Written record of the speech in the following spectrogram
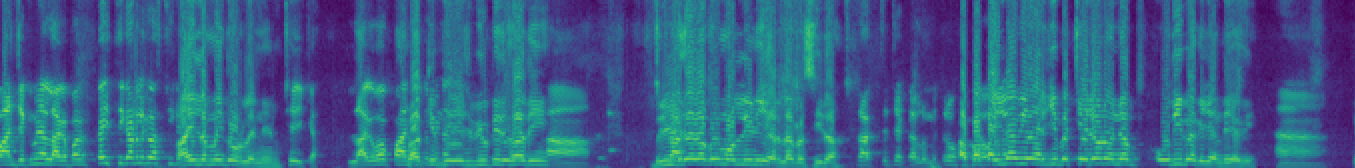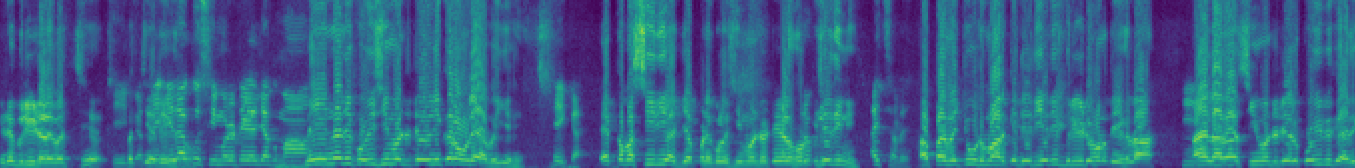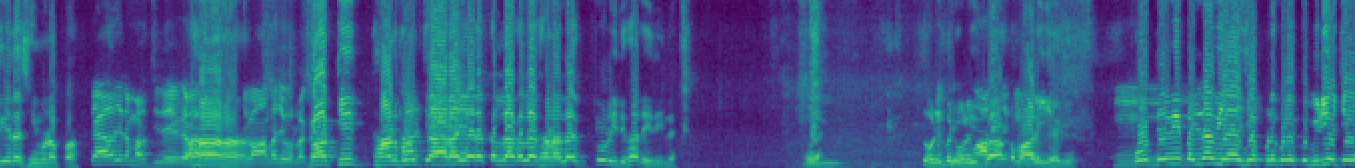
5 ਕਿ ਮਹੀਨੇ ਲਗਭਗ ਕਈ ਇੱਥੇ ਕੱਢ ਲਗਾ ਠੀਕ ਹੈ? ਆਈ ਲੰਮੀ ਤੋਰ ਲੈਨੇ ਇਹਨੂੰ ਠੀਕ ਹੈ ਲਗਭਗ 5 ਬਾਕੀ ਫੇਸ ਬਿਊਟੀ ਦਿਖਾ ਦੀ। ਹਾਂ। ਬਰੀਡ ਦਾ ਤਾਂ ਕੋਈ ਮੁੱਲ ਹੀ ਨਹੀਂ ਯਾਰ ਲੈ ਬੱਸੀ ਦਾ। ਸਟਰਕਚਰ ਚੈੱਕ ਕਰ ਲਓ ਮਿੱਤਰੋ। ਆਪਾਂ ਪਹਿਲਾਂ ਵੀ ਯਾਰ ਜੀ ਬੱਚੇ ਲਿਆਉਣੇ ਉਹਨੇ ਉਹਦੀ ਵਿਕ ਜਾਂਦੇ ਹੈਗੇ। ਹਾਂ। ਜਿਹੜੇ ਬਰੀਡ ਵਾਲੇ ਬੱਚੇ ਠੀਕ ਹੈ ਬੱਚੇ ਤੇ ਦੇਖ ਇਹਦਾ ਕੋਈ ਸੀਮਾ ਡਿਟੇਲ ਜਾਂ ਕੋਈ ਮਾਂ ਨਹੀਂ ਇਹਨਾਂ ਦੀ ਕੋਈ ਸੀਮਨ ਡਿਟੇਲ ਨਹੀਂ ਘਰੋਂ ਲਿਆ ਬਈ ਇਹ। ਠੀਕ ਹੈ। ਇੱਕ ਬੱਸੀ ਦੀ ਅੱਜ ਆਪਣੇ ਕੋਲੇ ਸੀਮਨ ਡਿਟੇਲ ਹੋਰ ਕਿਸੇ ਦੀ ਨਹੀਂ। ਇੱਥੇ ਛੱਡ ਆਪਾਂ ਐਵੇਂ ਝੂਠ ਮਾਰ ਕੇ ਦੇ ਦਈਏ ਇਹਦੀ ਬਰੀਡ ਹੁਣ ਦੇਖ ਲਾ। ਐ ਲੱਗਦਾ ਸੀਮਨ ਡਿਟੇਲ ਕੋਈ ਵੀ ਕਹਿ ਦਈਏ ਇਹਦਾ ਸੀਮਨ ਆਪਾਂ। ਕਹਿ ਜਿਹੜਾ ਮਰਜ਼ੀ ਦੇ ਹਾਂ ਹਾਂ। ਜਵਾਨ ਦਾ ਜ਼ੋਰ ਲੱਗਾ। ਬਾਕੀ ਥਾਣ ਤੋਂ ਚਾਰ ਆ ਯਾਰ ਕੱਲਾ ਕੱਲਾ ਥਾਣਾ ਲੈ ਝੋਲੀ ਦਿਖਾ ਦੇ ਦੀ ਲੈ। ਲੈ। ਢੋਲੀ ਬੜੀ ਝੋਲੀ ਕਮਾਲ ਬਾ ਦੀ ਕਮਾਲ ਹੀ ਹੈਗੀ। ਉਹਦੇ ਵੀ ਪਹਿਲਾਂ ਵੀ ਆਏ ਸੀ ਆਪਣੇ ਕੋਲ ਇੱਕ ਵੀਡੀਓ 'ਚ।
